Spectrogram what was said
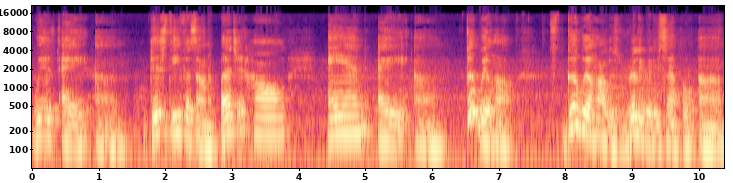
with a um, This Diva's on a budget haul and a um, Goodwill haul. Goodwill haul is really, really simple. Um,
